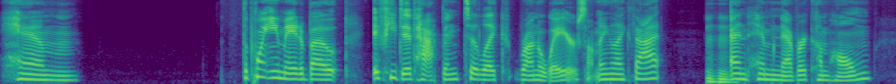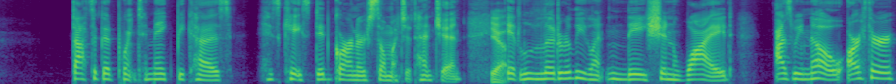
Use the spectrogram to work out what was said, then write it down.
him, the point you made about if he did happen to like run away or something like that hmm and him never come home, that's a good point to make because his case did garner so much attention. Yeah. It literally went nationwide. As we know, Arthur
